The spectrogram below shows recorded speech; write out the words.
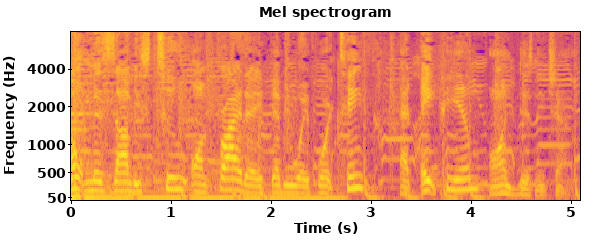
Don't miss Zombies 2 on Friday, February 14th at 8 p.m. on Disney Channel.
